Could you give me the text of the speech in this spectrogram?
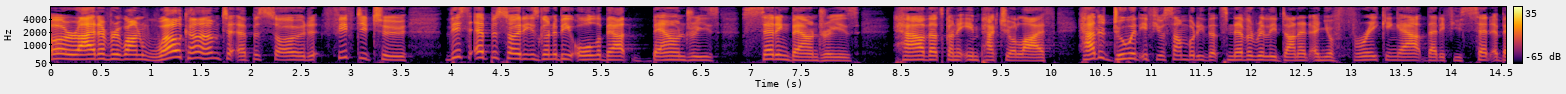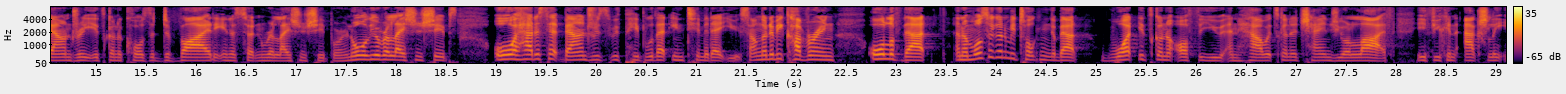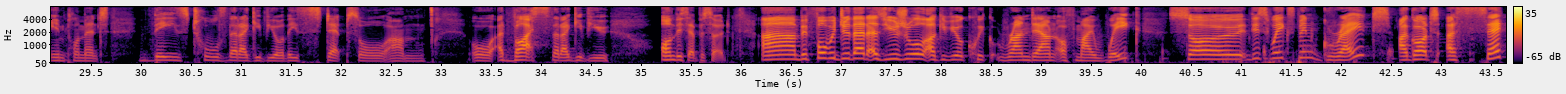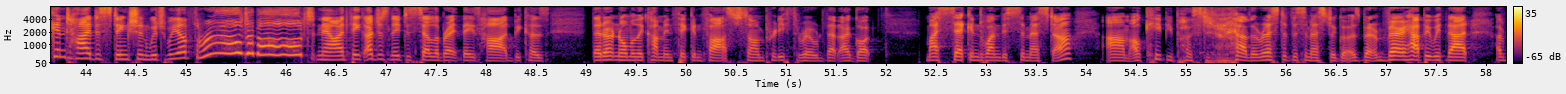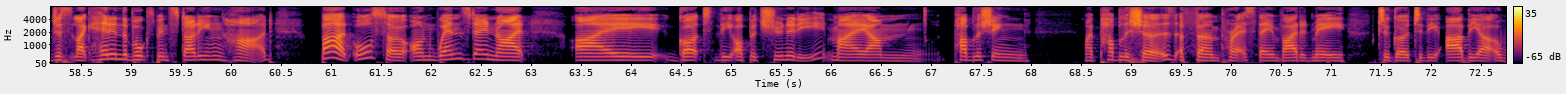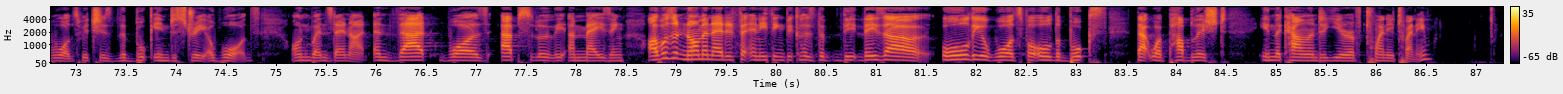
All right, everyone, welcome to episode 52. This episode is going to be all about boundaries, setting boundaries, how that's going to impact your life, how to do it if you're somebody that's never really done it and you're freaking out that if you set a boundary, it's going to cause a divide in a certain relationship or in all your relationships, or how to set boundaries with people that intimidate you. So, I'm going to be covering all of that. And I'm also going to be talking about what it's going to offer you and how it's going to change your life if you can actually implement these tools that I give you, or these steps, or um, or advice that I give you on this episode. Uh, before we do that, as usual, I'll give you a quick rundown of my week. So this week's been great. I got a second high distinction, which we are thrilled about. Now I think I just need to celebrate these hard because they don't normally come in thick and fast. So I'm pretty thrilled that I got my second one this semester. Um, I'll keep you posted on how the rest of the semester goes, but I'm very happy with that. I've just like head in the books, been studying hard. But also on Wednesday night, I got the opportunity, my um, publishing, my publishers, Affirm Press, they invited me to go to the ABIA Awards, which is the book industry awards on Wednesday night, and that was absolutely amazing. I wasn't nominated for anything because the, the, these are all the awards for all the books that were published in the calendar year of 2020.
